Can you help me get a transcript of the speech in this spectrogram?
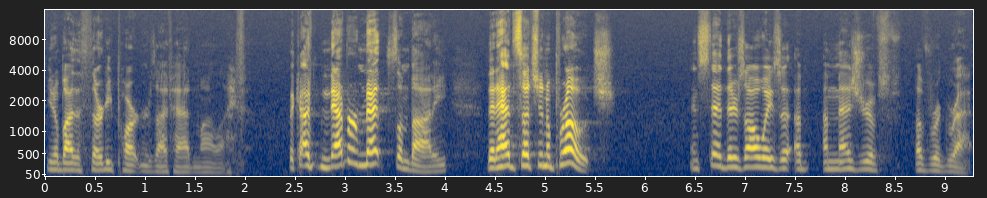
you know, by the 30 partners I've had in my life. Like, I've never met somebody that had such an approach. Instead, there's always a, a measure of, of regret.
